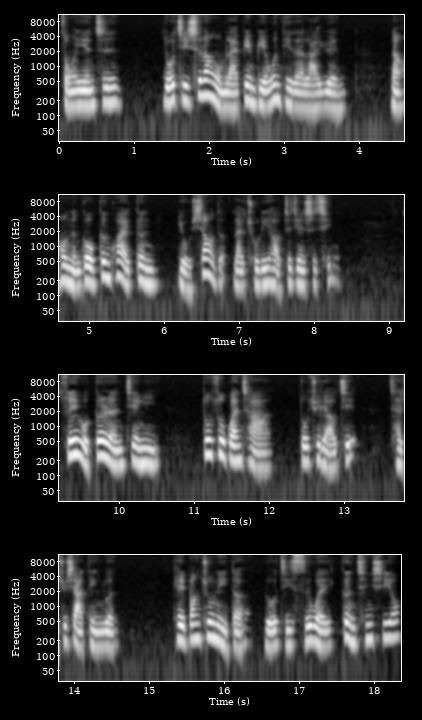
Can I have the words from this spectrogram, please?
总而言之，逻辑是让我们来辨别问题的来源，然后能够更快、更有效地来处理好这件事情。所以我个人建议，多做观察，多去了解。才去下定论，可以帮助你的逻辑思维更清晰哦。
